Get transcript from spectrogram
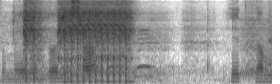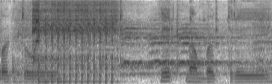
So meron doon isa. Hit number 2. Hit number 3.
